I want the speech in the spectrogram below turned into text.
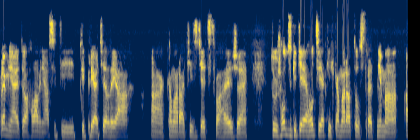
pre mňa je to hlavne asi tí, tí priatelia a kamaráti z detstva, hej, že tu už hoc kde, hoci akých kamarátov stretnem a, a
